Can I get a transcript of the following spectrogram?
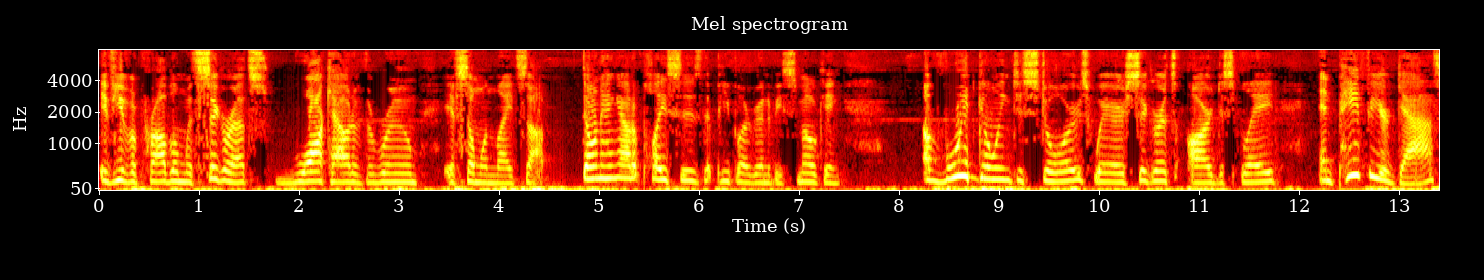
If you have a problem with cigarettes, walk out of the room if someone lights up. Don't hang out at places that people are going to be smoking avoid going to stores where cigarettes are displayed and pay for your gas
